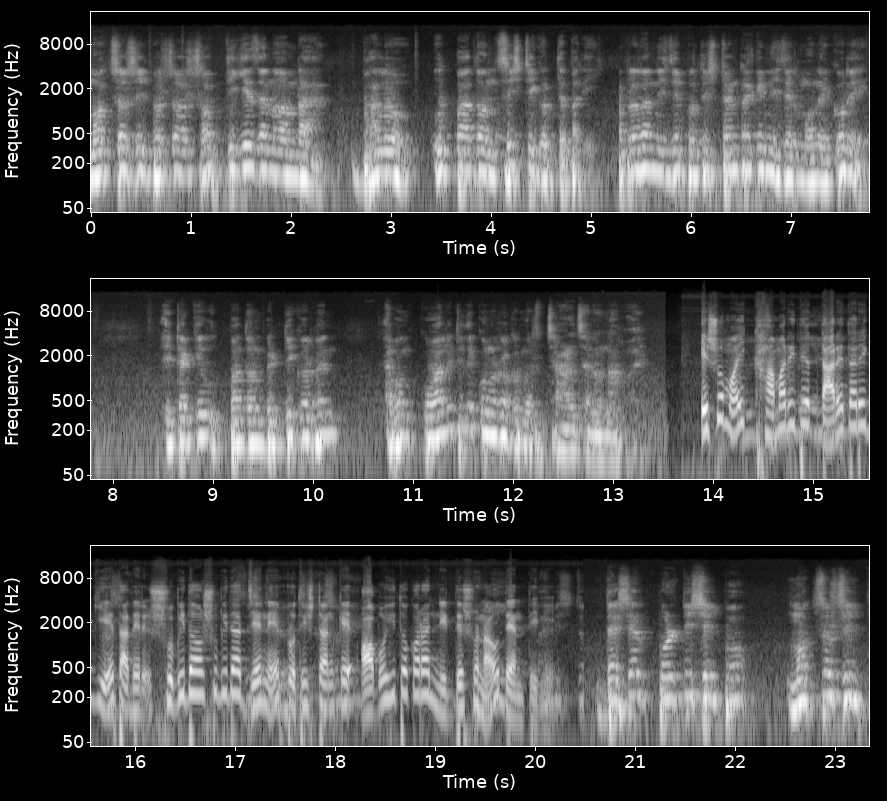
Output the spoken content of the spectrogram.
মৎস্য শিল্প সহ সব দিকে যেন আমরা ভালো উৎপাদন সৃষ্টি করতে পারি। আপনারা নিজের প্রতিষ্ঠানটাকে নিজের মনে করে এটাকে উৎপাদন বৃদ্ধি করবেন এবং কোয়ালিটিতে কোনো রকমের ছাড় যেন না হয়। এ সময় খামারিদের দ্বারে দ্বারে গিয়ে তাদের সুবিধা অসুবিধা জেনে প্রতিষ্ঠানকে অবহিত করার নির্দেশনাও দেন তিনি। দেশের পোলট্রি শিল্প মৎস্য শিল্প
